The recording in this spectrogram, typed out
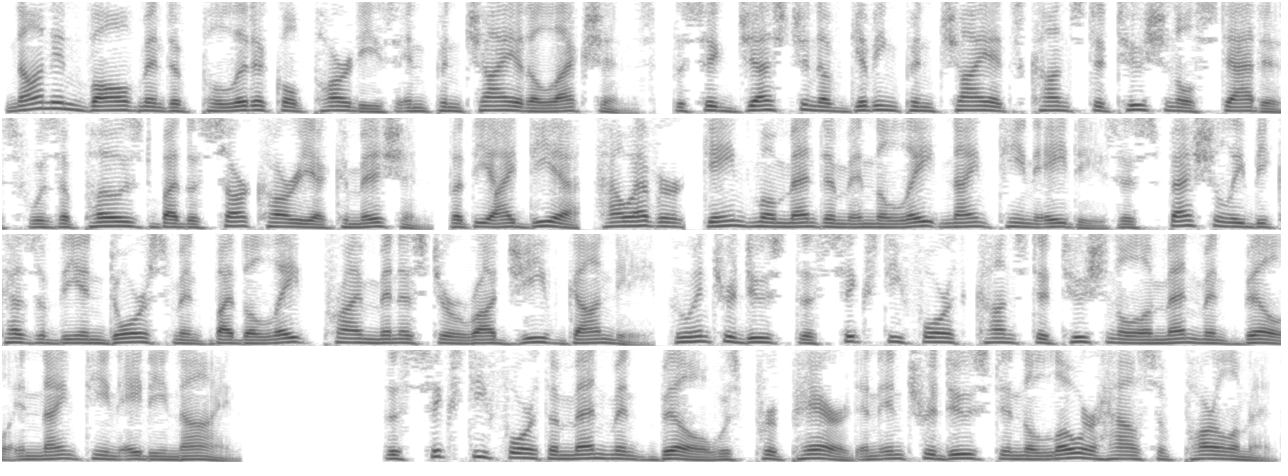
Non-involvement of political parties in panchayat elections, the suggestion of giving panchayats constitutional status was opposed by the Sarkaria Commission, but the idea, however, gained momentum in the late 1980s especially because of the endorsement by the late Prime Minister Rajiv Gandhi, who introduced the 64th Constitutional Amendment Bill in 1989. The 64th Amendment Bill was prepared and introduced in the lower house of parliament.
